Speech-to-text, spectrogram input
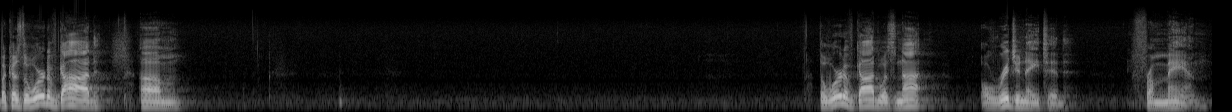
Because the Word of God um, the Word of God was not originated from man,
